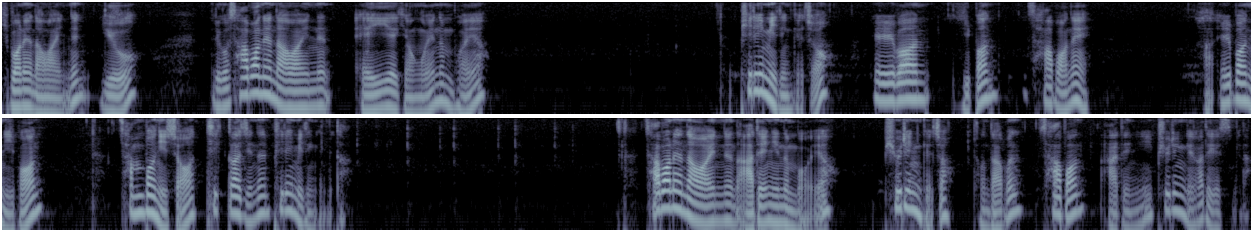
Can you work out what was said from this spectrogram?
2번에 나와 있는 U 그리고 4번에 나와 있는 A의 경우에는 뭐예요? 피리미딘계죠. 1번, 2번, 4번에 아, 1번, 2번, 3번이죠. T까지는 피리미딘계입니다. 4번에 나와 있는 아데닌은 뭐예요? 퓨린계죠. 정답은 4번 아데닌이 퓨린계가 되겠습니다.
